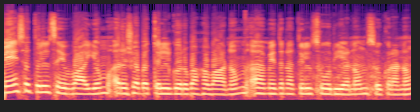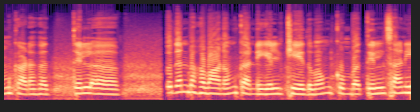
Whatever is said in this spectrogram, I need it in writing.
மேசத்தில் செவ்வாயும் ரிஷபத்தில் குரு பகவானும் மிதுனத்தில் சூரியனும் சுக்கிரனும் கடகத்தில் அஹ், புதன் பகவானும் கன்னியில் கேதுவும் கும்பத்தில் சனி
